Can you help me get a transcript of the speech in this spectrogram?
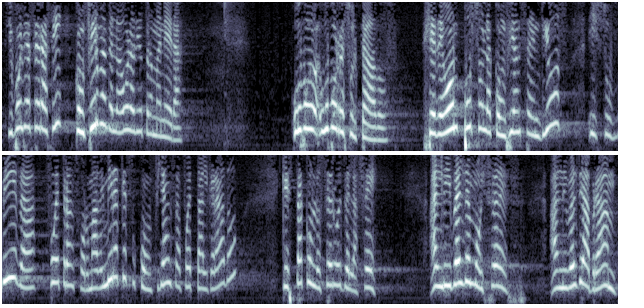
Si vuelve a ser así, confírmamelo ahora de otra manera. Hubo, hubo resultados. Gedeón puso la confianza en Dios y su vida fue transformada. Y mira que su confianza fue tal grado que está con los héroes de la fe, al nivel de Moisés, al nivel de Abraham,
